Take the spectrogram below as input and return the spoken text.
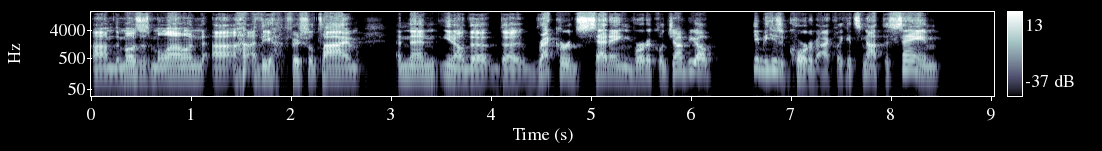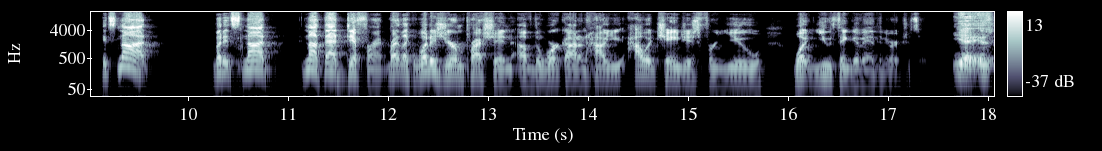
um, the Moses Malone, uh, the official time, and then you know the the record-setting vertical jump. You go, yeah, but he's a quarterback. Like it's not the same. It's not, but it's not not that different, right? Like, what is your impression of the workout and how you how it changes for you? What you think of Anthony Richardson? Yeah, it's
